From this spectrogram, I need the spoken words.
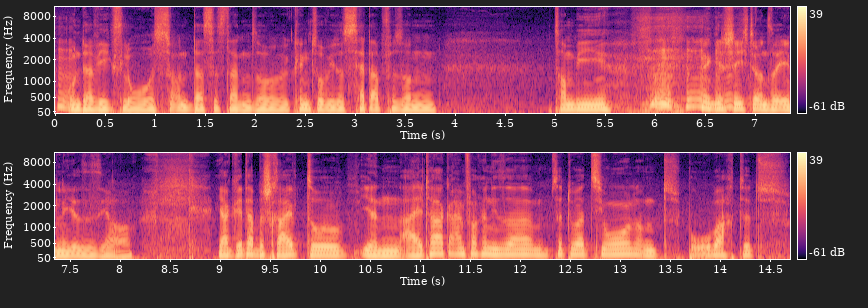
Hm. unterwegs los. Und das ist dann so, klingt so wie das Setup für so ein Zombie-Geschichte und so ähnlich ist es ja auch. Ja, Greta beschreibt so ihren Alltag einfach in dieser Situation und beobachtet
